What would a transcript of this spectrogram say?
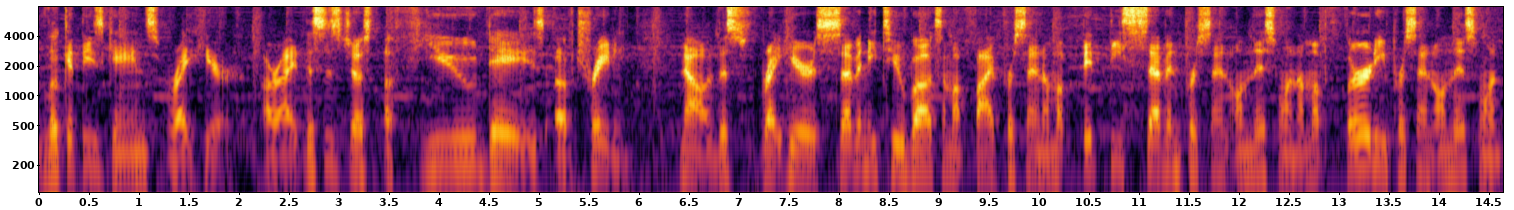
Look at these gains right here. All right, this is just a few days of trading. Now, this right here is 72 bucks. I'm up 5%. I'm up 57% on this one. I'm up 30% on this one.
